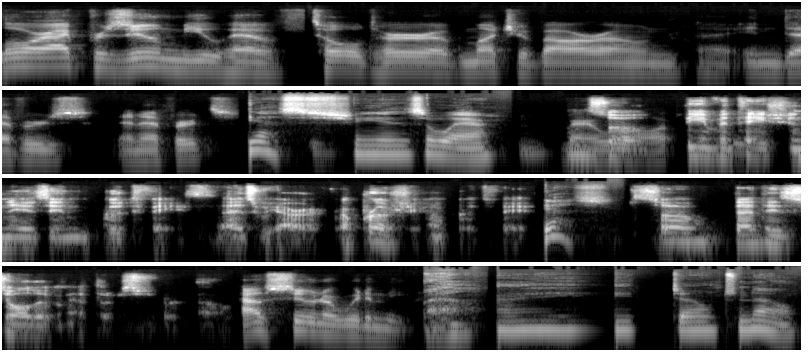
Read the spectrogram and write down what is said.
Laura, I presume you have told her of much of our own uh, endeavors and efforts. Yes, she is aware. Very so well. the invitation is in good faith as we are approaching on good faith. Yes. So that is all that matters for now. How soon are we to meet? Well, I don't know.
